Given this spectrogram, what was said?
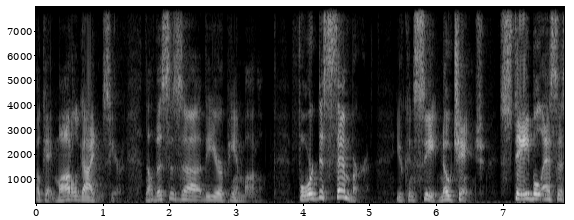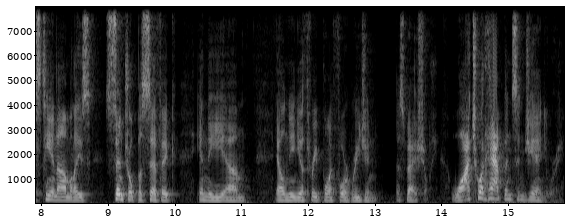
Okay, model guidance here. Now, this is uh, the European model. For December, you can see no change. Stable SST anomalies, Central Pacific in the um, El Nino 3.4 region, especially. Watch what happens in January.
